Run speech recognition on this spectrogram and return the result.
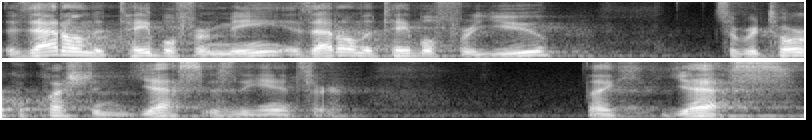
is that on the table for me? Is that on the table for you? It's a rhetorical question. Yes, is the answer. Like, yes.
